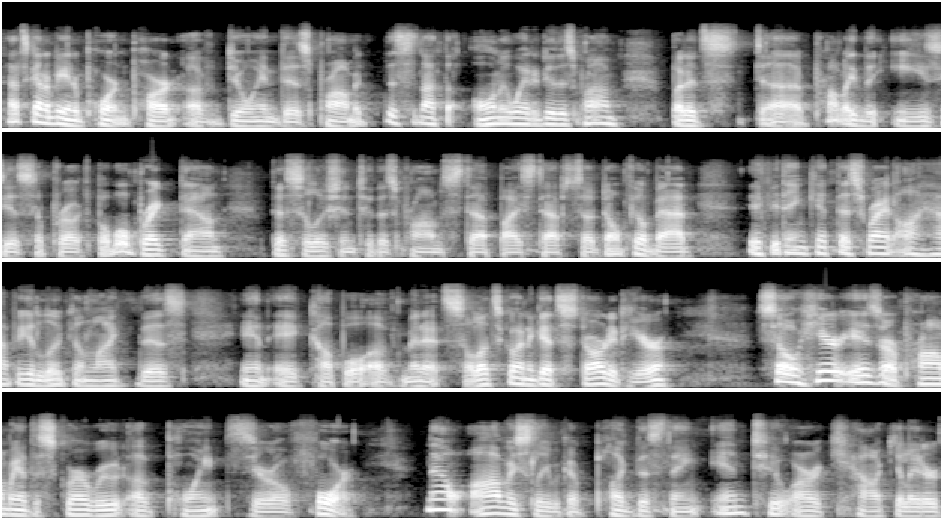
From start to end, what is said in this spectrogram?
That's going to be an important part of doing this problem. This is not the only way to do this problem, but it's uh, probably the easiest approach. But we'll break down the solution to this problem step by step. So don't feel bad. If you didn't get this right, I'll have you looking like this in a couple of minutes. So let's go ahead and get started here. So here is our problem. We have the square root of 0.04. Now, obviously, we could plug this thing into our calculator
